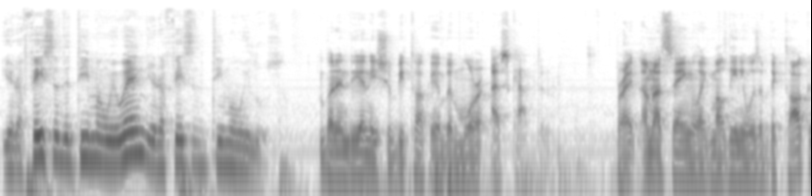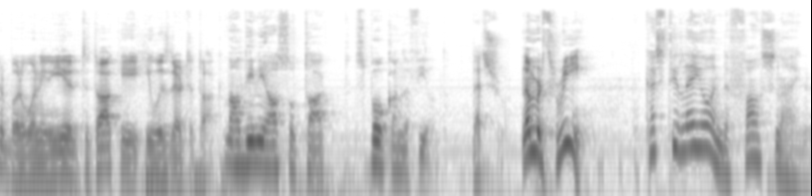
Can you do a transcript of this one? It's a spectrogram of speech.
You're the face of the team when we win. You're the face of the team when we lose. But in the end, he should be talking a bit more as captain, right? I'm not saying like Maldini was a big talker, but when he needed to talk, he, he was there to talk. Maldini also talked, spoke on the field. That's true. Number three, Castillejo and the false nine.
